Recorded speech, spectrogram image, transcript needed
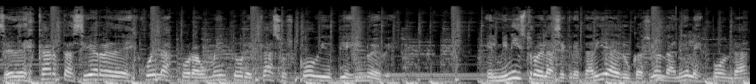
Se descarta cierre de escuelas por aumento de casos COVID-19. El ministro de la Secretaría de Educación, Daniel Esponda,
